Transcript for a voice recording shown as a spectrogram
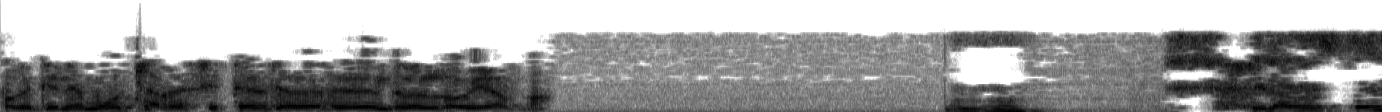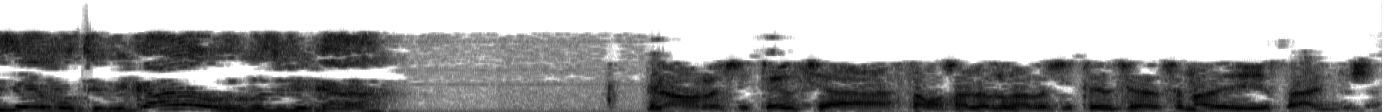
porque tiene mucha resistencia desde dentro del gobierno. ¿Y la resistencia es justificada o injustificada? No, resistencia, estamos hablando de una resistencia de hace más de 10 años ya.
